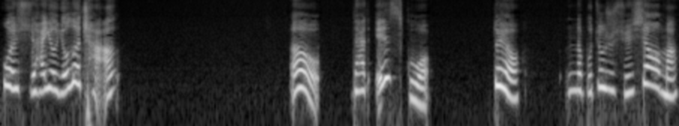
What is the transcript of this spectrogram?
或许还有游乐场。 Oh, that is school. 对哦，那不就是学校吗？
